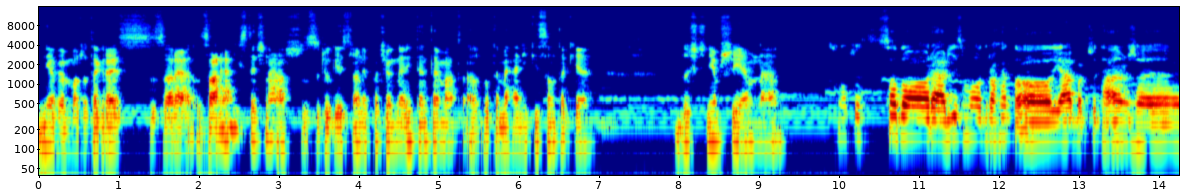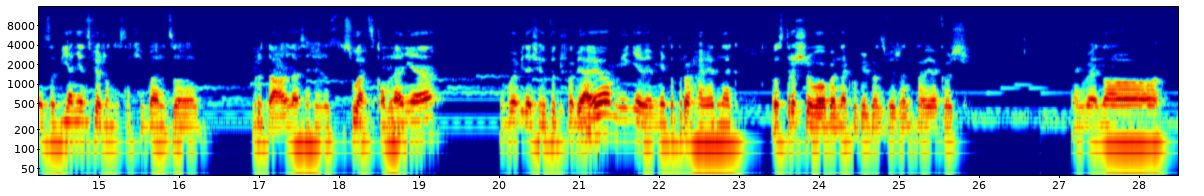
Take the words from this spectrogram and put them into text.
nie wiem, może ta gra jest za, rea- za realistyczna, aż z drugiej strony pociągnęli ten temat, albo te mechaniki są takie dość nieprzyjemne. Znaczy, co do realizmu trochę, to ja czytałem, że zabijanie zwierząt jest takie bardzo brutalne, w sensie, że słuchać skomlenie, ogóle widać jak wykrwawiają i nie wiem, mnie to trochę jednak ostraszyło, bo jednak uwielbiam zwierzęta jakoś jakby no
